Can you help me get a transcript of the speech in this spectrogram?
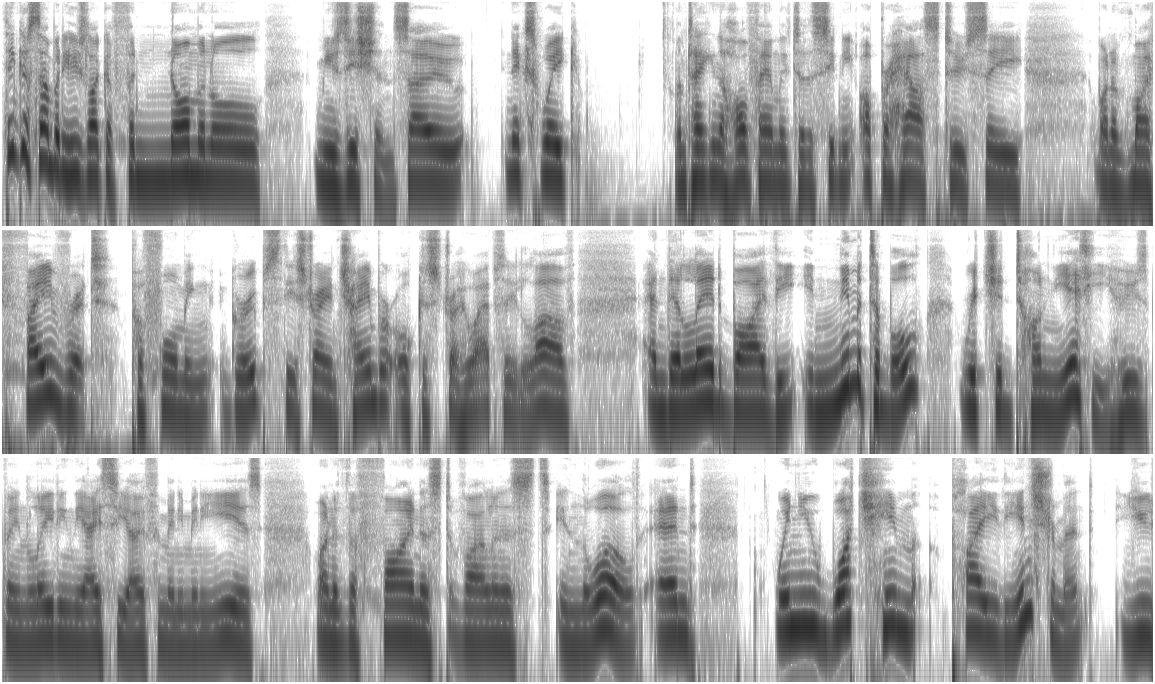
Think of somebody who's like a phenomenal musician. So, next week, I'm taking the whole family to the Sydney Opera House to see one of my favourite performing groups, the Australian Chamber Orchestra, who I absolutely love. And they're led by the inimitable Richard Tognetti, who's been leading the ACO for many, many years, one of the finest violinists in the world. And when you watch him play the instrument, you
